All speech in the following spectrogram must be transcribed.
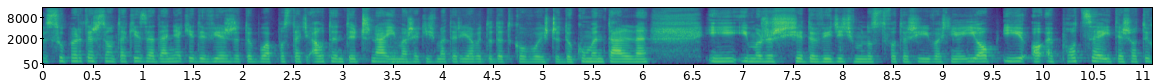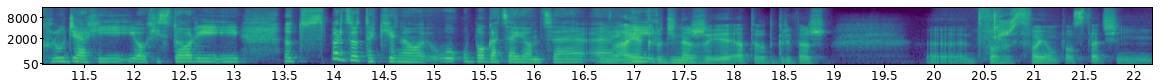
y, super też są takie zadania, kiedy wiesz, że to była postać autentyczna i masz jakieś materiały dodatkowo jeszcze dokumentalne i, i możesz się dowiedzieć mnóstwo też i właśnie i o, i o epoce i też o tych ludziach i, i o historii i no to jest bardzo takie no, ubogacające. E, no a jak I... rodzina żyje, a ty odgrywasz, e, tworzysz swoją postać i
